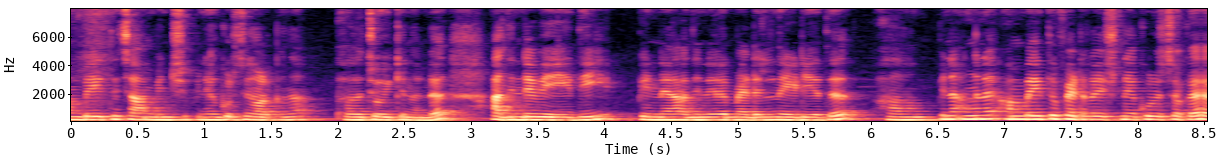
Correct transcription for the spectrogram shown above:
അമ്പെയ്ത്ത് ചാമ്പ്യൻഷിപ്പിനെ കുറിച്ച് നടക്കുന്ന ചോദിക്കുന്നുണ്ട്. അതിന്റെ വേദി പിന്നെ അതിന് മെഡൽ നേടിയത് പിന്നെ അങ്ങനെ അമ്പെയ്ത്ത് ഫെഡറേഷനെ കുറിച്ചൊക്കെ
